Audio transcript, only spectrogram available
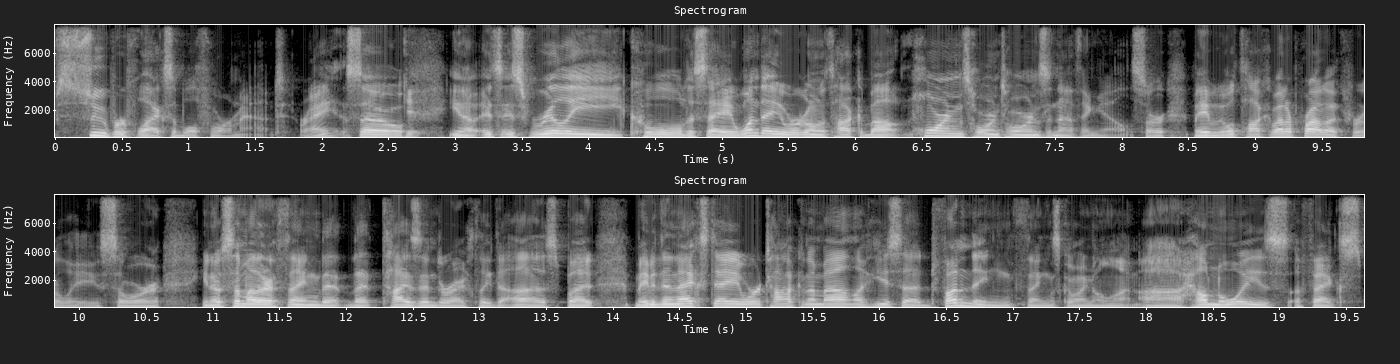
super flexible format, right? So, yeah. you know, it's it's really cool to say one day we're going to talk about horns, horns, horns, and nothing else, or maybe we'll talk about a product release, or you know, some other thing that that ties in directly to us. But maybe the next day we're talking about, like you said, funding things going on, uh, how noise affects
